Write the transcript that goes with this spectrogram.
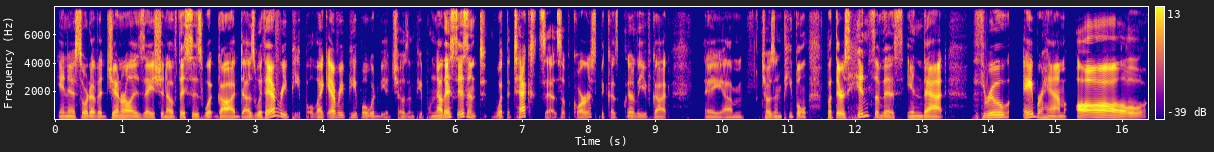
in a sort of a generalization of this is what God does with every people. Like every people would be a chosen people. Now, this isn't what the text says, of course, because clearly you've got a um, chosen people, but there's hints of this in that through Abraham, all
